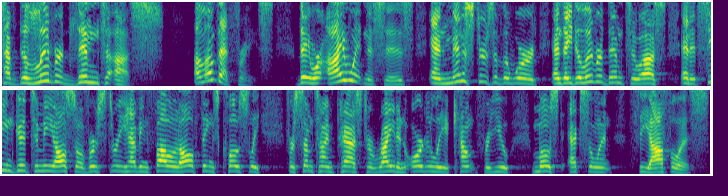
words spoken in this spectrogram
have delivered them to us. I love that phrase. They were eyewitnesses and ministers of the word, and they delivered them to us. And it seemed good to me also, verse 3 having followed all things closely for some time past, to write an orderly account for you, most excellent Theophilus,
